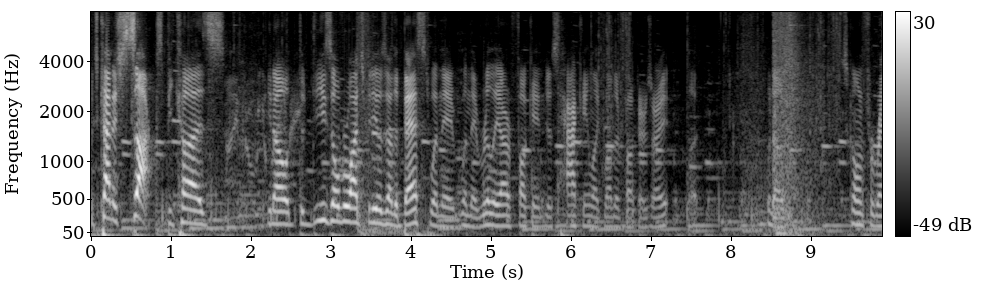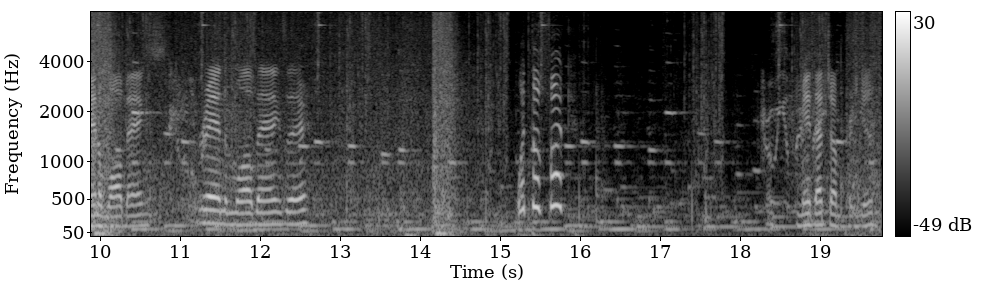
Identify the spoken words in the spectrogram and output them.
Which kind of sucks because, you know, th these Overwatch videos are the best when they when they really are fucking just hacking like motherfuckers, right? But who knows? Just going for random wall bangs. Random wall bangs there. What the fuck? Made that jump pretty good.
